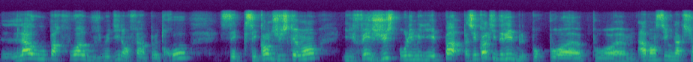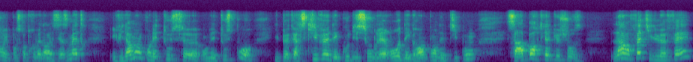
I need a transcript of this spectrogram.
Là où parfois où je me dis il en fait un peu trop, c'est quand justement il fait juste pour l'humilier. Pas parce que quand il dribble pour, pour, euh, pour euh, avancer une action et pour se retrouver dans les 16 mètres, évidemment qu'on est tous on est tous pour. Il peut faire ce qu'il veut, des coups de sombrero, des grands ponts, des petits ponts, ça apporte quelque chose. Là, en fait, il le fait.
